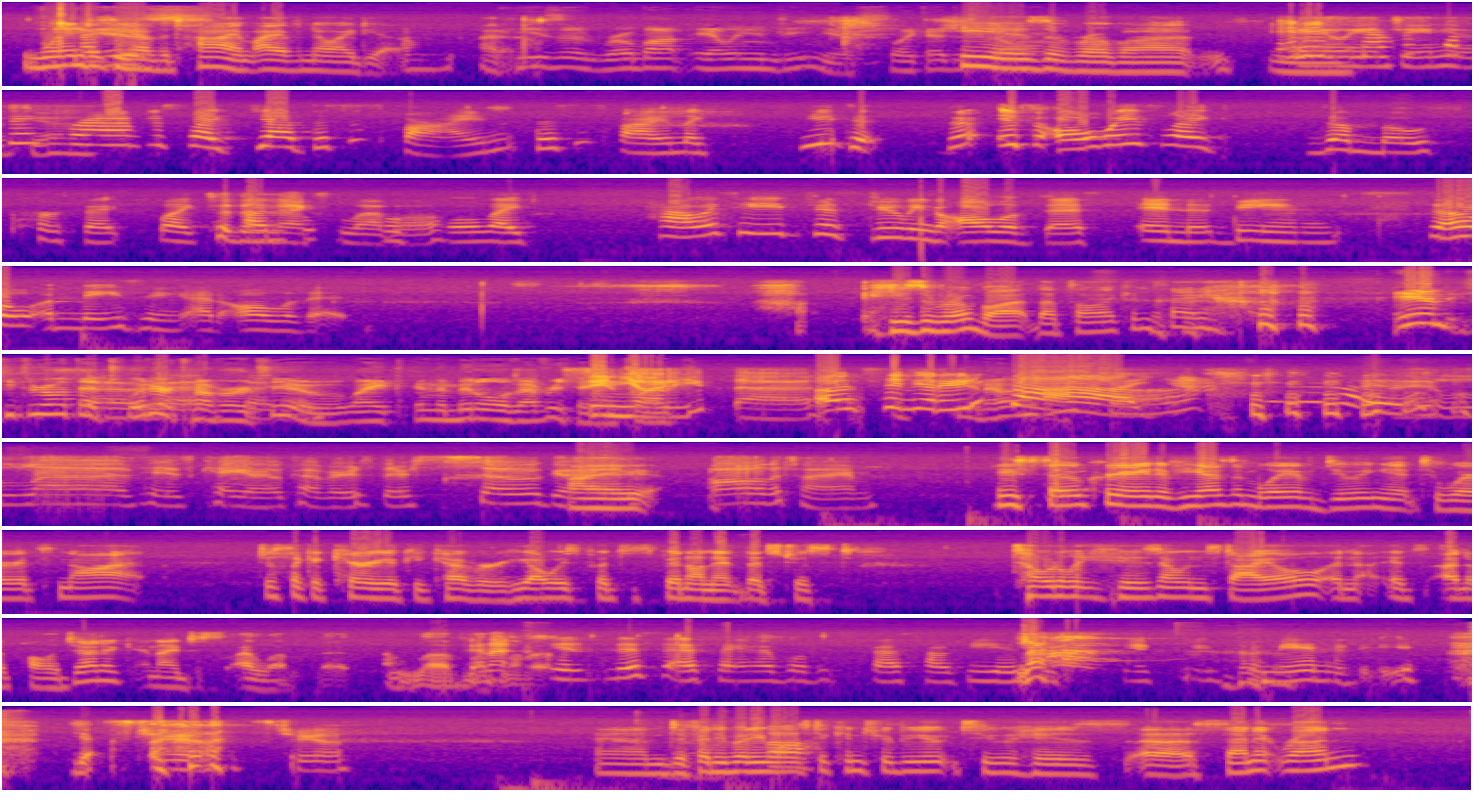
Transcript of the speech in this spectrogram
when does He he have the time? I have no idea. I don't know. He's a robot alien genius. Like I just He don't- is a robot. And Yeah. it's Alien never genius, something yeah. where I'm just like, yeah, this is fine. This is fine. Like he did. There, it's always like the most perfect, like To the next unbelievable, level. Like, how is he just doing all of this and being so amazing at all of it? He's a robot. That's all I can say. And he threw out that So Twitter good, cover so too, like in the middle of everything. It's like- Senorita. Oh, Senorita! You know? I love his KO covers. They're so good. I all the time. He's so creative. He has a way of doing it to where it's not just like a karaoke cover. He always puts a spin on it that's just totally his own style and it's unapologetic and I just I love it. I love love, And I- it. In this essay, I will discuss how he is just to humanity. Yes. It's true. It's true. and if anybody wants to contribute to his uh, Senate run,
